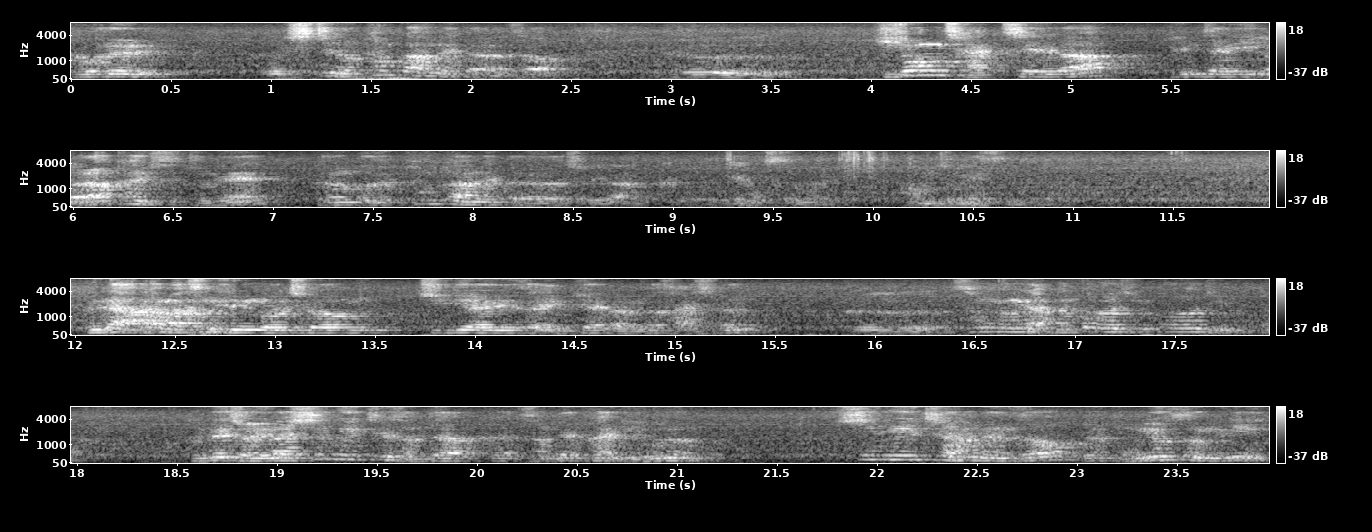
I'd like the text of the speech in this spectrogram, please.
그거를 그 실제로 평가함에 따라서 그 기종 자체가 굉장히 열악한 수준의 그런 것을 평가함에 따라서 저희가 그 제국성을 검증했습니다. 근데 아까 말씀드린 것처럼 GDI에서 MPI 가면서 사실은 그 성능이 약간 떨어지긴 떨어집니다. 근데 저희가 CVT를 선택, 선택한 이유는 CVT를 하면서 그 동력 성능이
